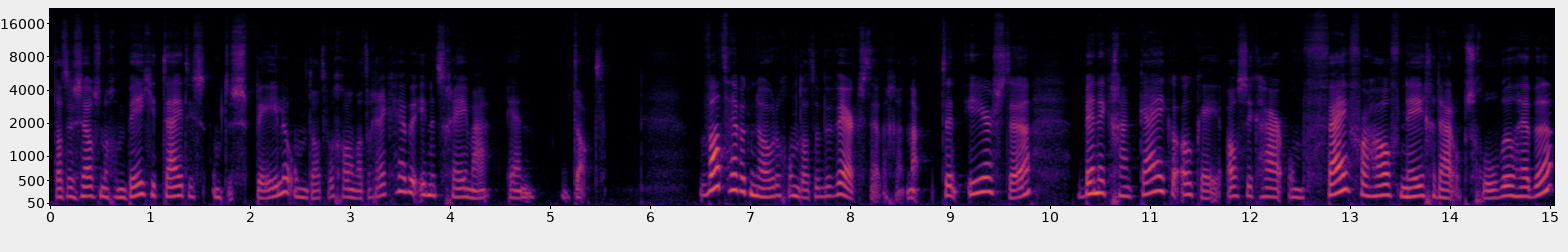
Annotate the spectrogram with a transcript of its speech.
Dat er zelfs nog een beetje tijd is om te spelen, omdat we gewoon wat rek hebben in het schema en dat. Wat heb ik nodig om dat te bewerkstelligen? Nou, ten eerste ben ik gaan kijken, oké, als ik haar om vijf voor half negen daar op school wil hebben,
